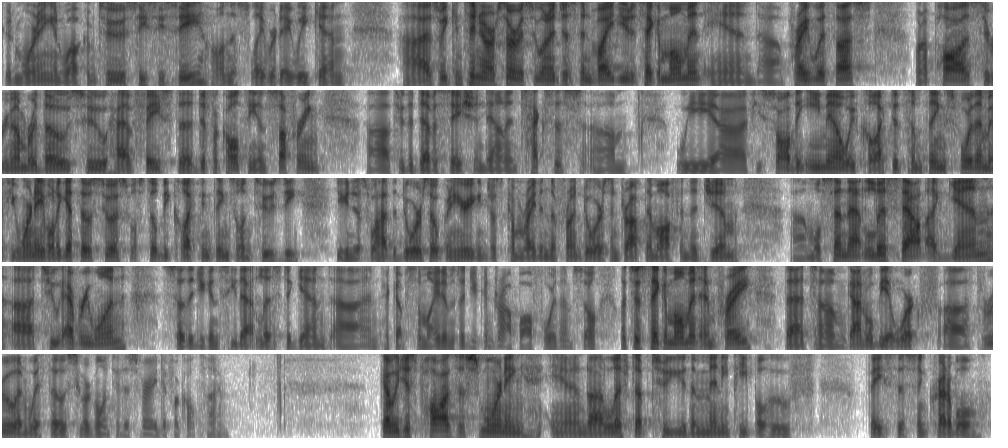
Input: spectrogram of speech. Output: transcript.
Good morning and welcome to CCC on this Labor Day weekend. Uh, as we continue our service, we want to just invite you to take a moment and uh, pray with us. I want to pause to remember those who have faced the difficulty and suffering uh, through the devastation down in Texas. Um, we, uh, if you saw the email, we've collected some things for them. If you weren't able to get those to us, we'll still be collecting things on Tuesday. You can just, we'll have the doors open here. You can just come right in the front doors and drop them off in the gym. Um, we'll send that list out again uh, to everyone so that you can see that list again uh, and pick up some items that you can drop off for them. So let's just take a moment and pray that um, God will be at work uh, through and with those who are going through this very difficult time. God, we just pause this morning and uh, lift up to you the many people who've faced this incredible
